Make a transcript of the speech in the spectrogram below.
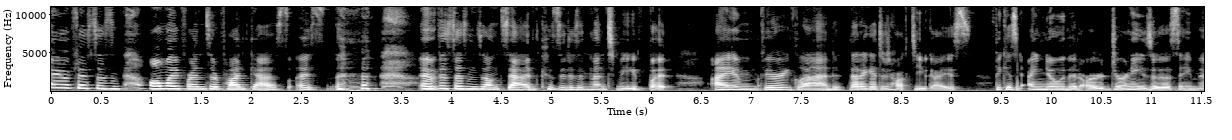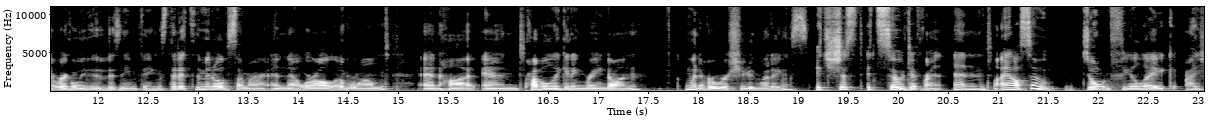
I hope this doesn't. All my friends are podcasts. I, I hope this doesn't sound sad because it isn't meant to be, but I am very glad that I get to talk to you guys because I know that our journeys are the same, that we're going through the same things, that it's the middle of summer and that we're all overwhelmed and hot and probably getting rained on whenever we're shooting weddings. It's just, it's so different. And I also don't feel like I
